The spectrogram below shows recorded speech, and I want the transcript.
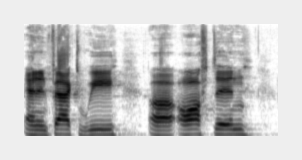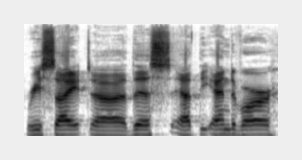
And in fact, we uh, often recite uh, this at the end of our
